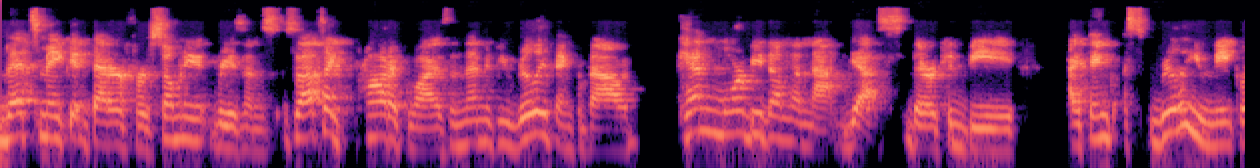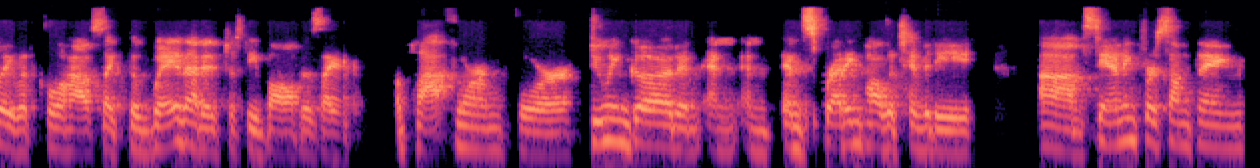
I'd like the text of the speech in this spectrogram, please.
let's make it better for so many reasons so that's like product wise and then if you really think about can more be done than that yes there could be i think really uniquely with Cool Haus like the way that it just evolved is like a platform for doing good and and and, and spreading positivity um, standing for something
